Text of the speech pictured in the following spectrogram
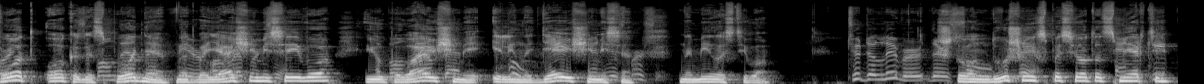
«Вот око Господне над боящимися Его и уповающими или надеющимися на милость Его» что Он души их спасет от смерти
